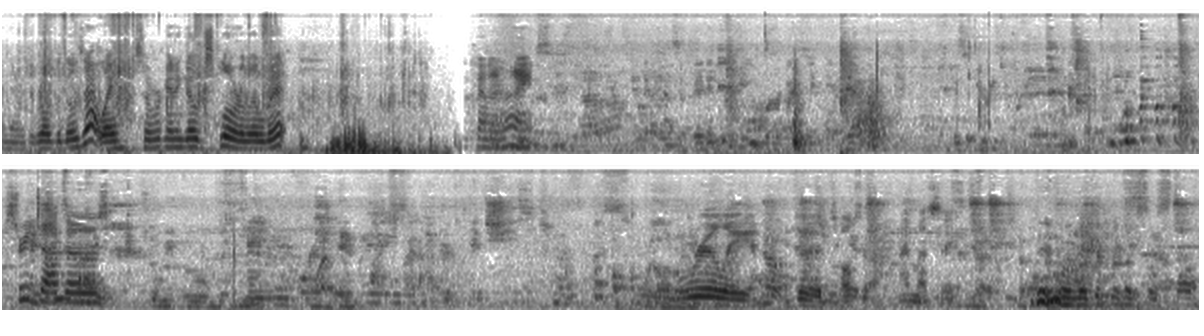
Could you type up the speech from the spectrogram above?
And there's a road that goes that way. So we're going to go explore a little bit. Kind of. Street tacos. Really good salsa, I must say. looking for the salsa.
